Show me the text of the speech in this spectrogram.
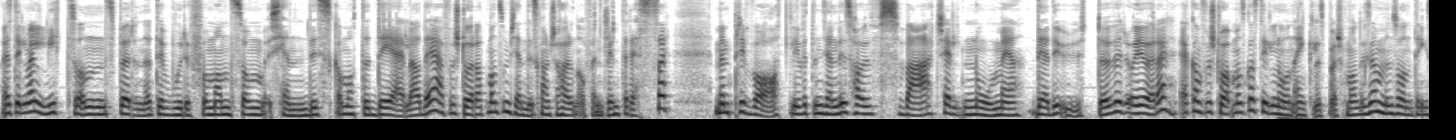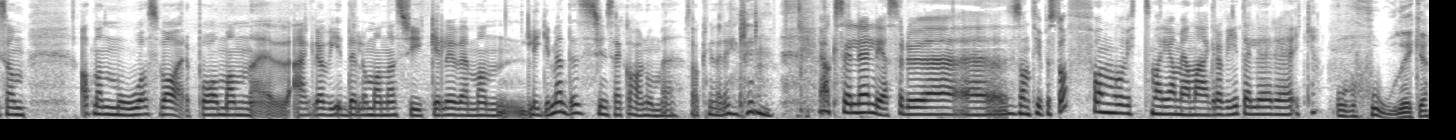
Og jeg stiller meg litt sånn spørrende til hvorfor man som kjendis skal måtte dele av det. Jeg forstår at man som kjendis kanskje har en offentlig interesse, men privatlivet til en kjendis har jo svært sjelden noe med det de utøver å gjøre. Jeg kan forstå at man skal stille noen enkle spørsmål, liksom, men sånne ting som at man må svare på om man er gravid eller om man er syk eller hvem man ligger med, det syns jeg ikke har noe med saken å gjøre, egentlig. Ja, Aksel, leser du eh, sånn type stoff om hvorvidt Maria Mena er gravid eller ikke? Overhodet ikke.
